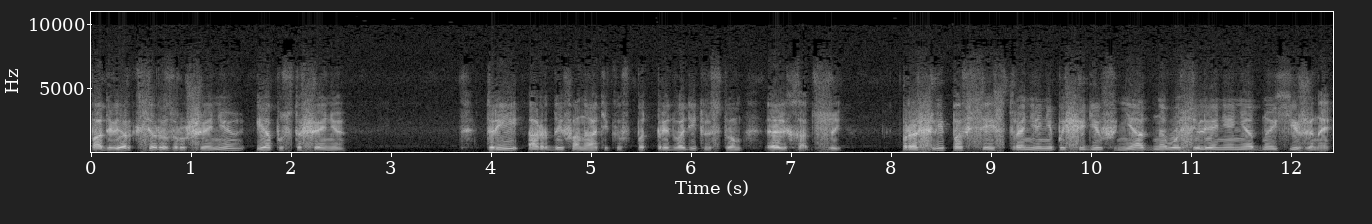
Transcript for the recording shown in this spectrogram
подвергся разрушению и опустошению. Три орды фанатиков под предводительством Эль-Хаджи прошли по всей стране, не пощадив ни одного селения, ни одной хижины,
